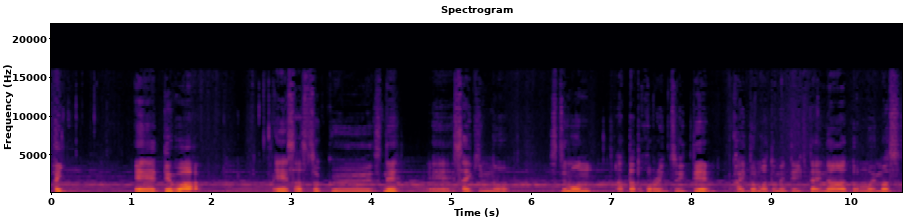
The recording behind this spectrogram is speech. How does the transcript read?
はい。えー、では、えー、早速ですね、えー、最近の質問あったところについて回答をまとめていきたいなと思います。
